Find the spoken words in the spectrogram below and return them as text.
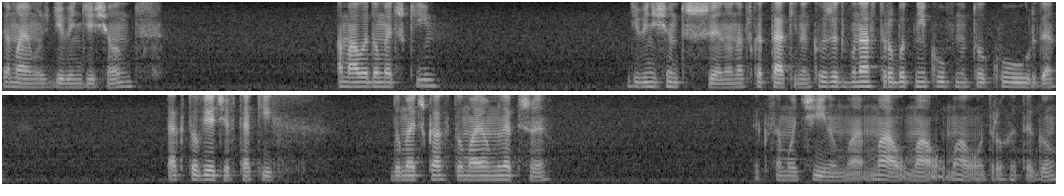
Te mają już 90. A małe domeczki? 93, no na przykład taki, no tylko że 12 robotników, no to kurde. Tak to wiecie, w takich domeczkach to mają lepszy. Tak samo ci, no ma, mało, mało, mało trochę tego.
